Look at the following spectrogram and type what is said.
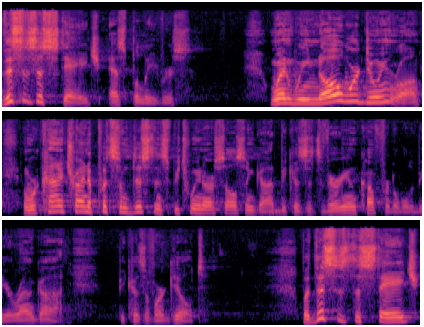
This is a stage as believers when we know we're doing wrong and we're kind of trying to put some distance between ourselves and God because it's very uncomfortable to be around God because of our guilt. But this is the stage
